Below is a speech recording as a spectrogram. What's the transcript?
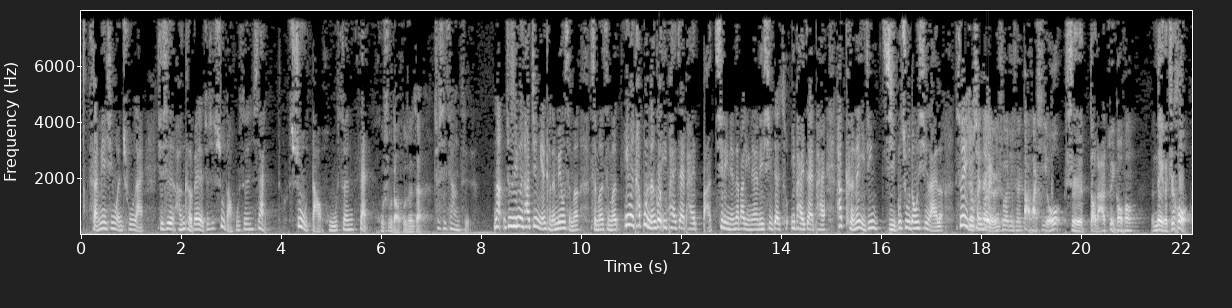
反面新闻出来？其实很可悲的，就是树倒猢狲散，树倒猢狲散，树倒猢狲散，就是这样子。那就是因为他今年可能没有什么什么什么，因为他不能够一拍再拍，把七零年代、八零年代的戏再一拍再拍，他可能已经挤不出东西来了，所以就现在有人说，就是《大话西游》是到达最高峰，那个之后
